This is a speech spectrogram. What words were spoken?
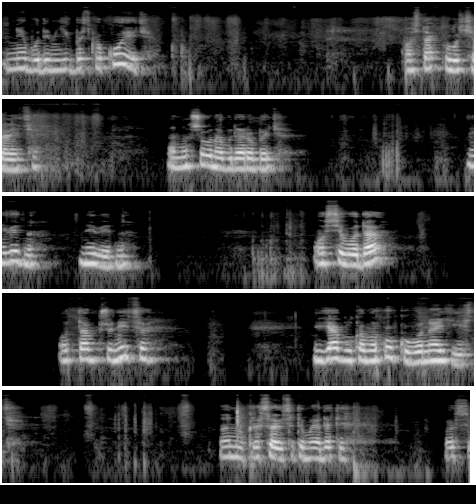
Не будемо їх безпокоїти. Ось так виходить. А ну що вона буде робити? Не видно? Не видно. Ось вода. От там пшениця. Яблука, морковку вона їсть. А ну, красавиця ти моя, де ти? Ось.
